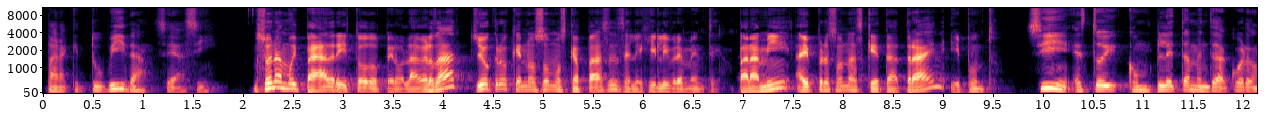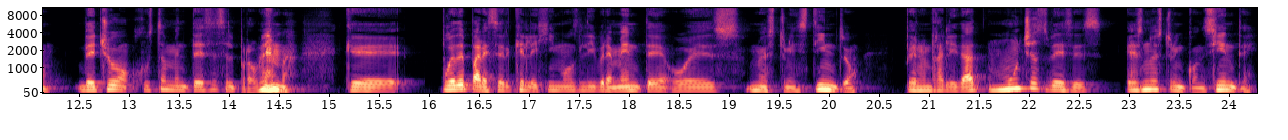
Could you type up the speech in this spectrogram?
para que tu vida sea así? Suena muy padre y todo, pero la verdad yo creo que no somos capaces de elegir libremente. Para mí hay personas que te atraen y punto. Sí, estoy completamente de acuerdo. De hecho, justamente ese es el problema, que puede parecer que elegimos libremente o es nuestro instinto, pero en realidad muchas veces es nuestro inconsciente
